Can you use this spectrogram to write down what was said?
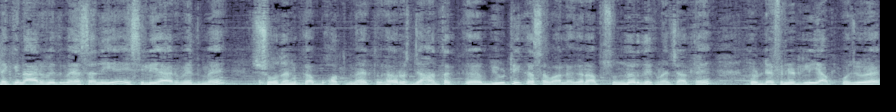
लेकिन आयुर्वेद में ऐसा नहीं है, इसलिए आयुर्वेद में शोधन का बहुत महत्व है। और जहाँ तक ब्यूटी का सवाल है, अगर आप सुंदर देखना चाहते हैं तो डेफिनेटली आपको जो है,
